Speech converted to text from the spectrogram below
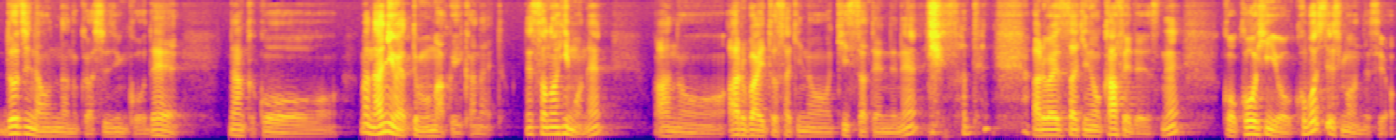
ドジな女の子が主人公でなんかこう、まあ、何をやってもうまくいかないと。でその日もねあのアルバイト先の喫茶店でね 喫茶店？アルバイト先のカフェでですねこうコーヒーをこぼしてしまうんですよ。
